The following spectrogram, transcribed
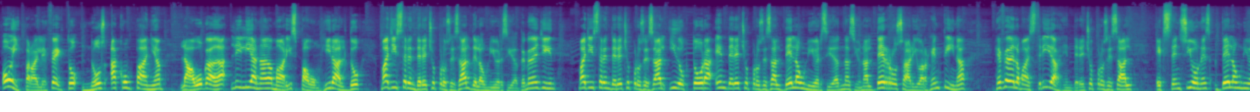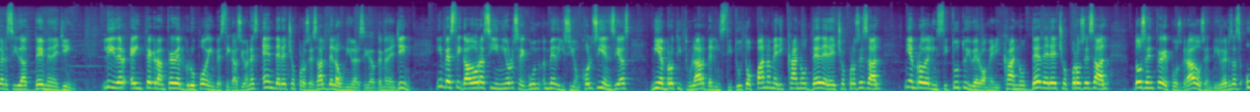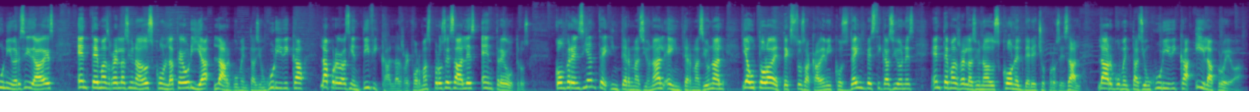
Hoy, para el efecto, nos acompaña la abogada Liliana Damaris Pavón Giraldo, magíster en Derecho Procesal de la Universidad de Medellín, magíster en Derecho Procesal y doctora en Derecho Procesal de la Universidad Nacional de Rosario, Argentina, jefe de la maestría en Derecho Procesal, Extensiones de la Universidad de Medellín, líder e integrante del grupo de investigaciones en Derecho Procesal de la Universidad de Medellín, investigadora senior según Medición Colciencias, miembro titular del Instituto Panamericano de Derecho Procesal, miembro del Instituto Iberoamericano de Derecho Procesal, docente de posgrados en diversas universidades en temas relacionados con la teoría, la argumentación jurídica, la prueba científica, las reformas procesales, entre otros. Conferenciante internacional e internacional y autora de textos académicos de investigaciones en temas relacionados con el derecho procesal, la argumentación jurídica y la prueba.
